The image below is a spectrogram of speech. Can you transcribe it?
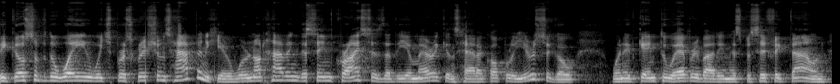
because of the way in which prescriptions happen here. We're not having the same crisis that the Americans had a couple of years ago when it came to everybody in a specific town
